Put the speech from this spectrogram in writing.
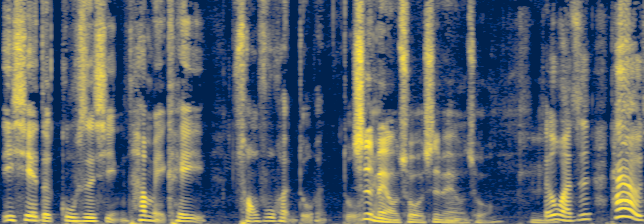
一些的故事性，他们也可以重复很多很多。是没有错，是没有错。嗯可是我还是他还有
